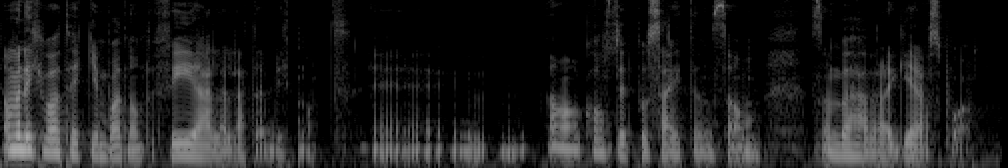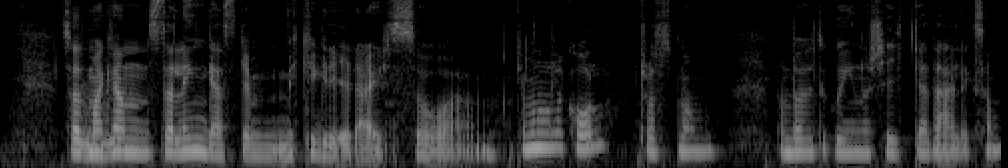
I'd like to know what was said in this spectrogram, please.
ja, men det kan vara ett tecken på att något är fel eller att det har blivit något eh, ja, konstigt på sajten som, som behöver ageras på. Så att man kan ställa in ganska mycket grejer där så um, kan man hålla koll trots att man, man behöver inte gå in och kika där liksom.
